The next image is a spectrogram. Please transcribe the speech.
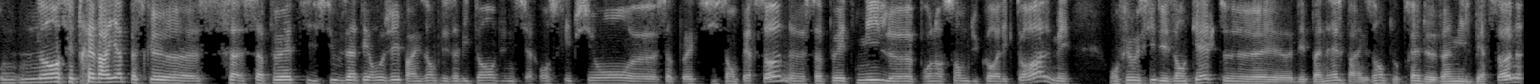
Non, c'est très variable parce que ça, ça peut être, si, vous interrogez par exemple les habitants d'une circonscription, euh, ça peut être 600 personnes, ça peut être 1000 pour l'ensemble du corps électoral, mais on fait aussi des enquêtes, euh, des panels par exemple auprès de 20 000 personnes,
